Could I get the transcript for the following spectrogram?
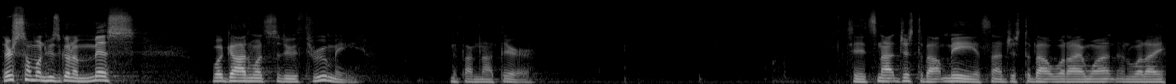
there's someone who's going to miss what God wants to do through me if I'm not there. See, it's not just about me, it's not just about what I want and what I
